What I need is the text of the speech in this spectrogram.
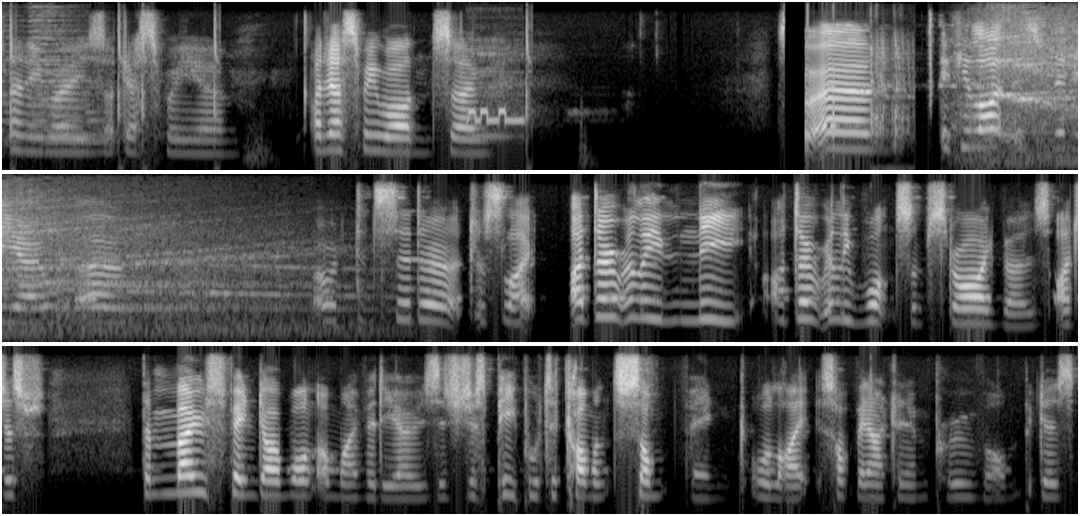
back. anyways, I guess we um, I guess we won. So, so um, if you like this video, um, I would consider just like I don't really need, I don't really want subscribers. I just the most thing I want on my videos is just people to comment something or like something I can improve on because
